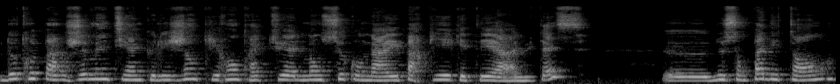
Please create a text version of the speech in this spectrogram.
D'autre part, je maintiens que les gens qui rentrent actuellement, ceux qu'on a éparpillés qui étaient à Lutèce, ne sont pas des tendres,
